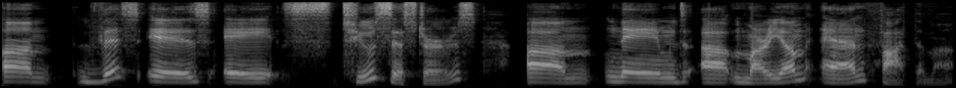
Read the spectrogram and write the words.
Um, this is a two sisters um, named uh, Maryam and Fatima.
